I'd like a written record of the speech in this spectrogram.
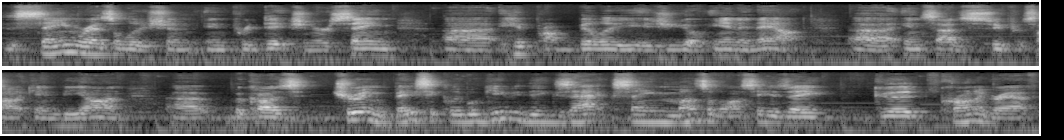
the same resolution in prediction or same uh, hit probability as you go in and out uh, inside of supersonic and beyond. Uh, because truing basically will give you the exact same muzzle velocity as a good chronograph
